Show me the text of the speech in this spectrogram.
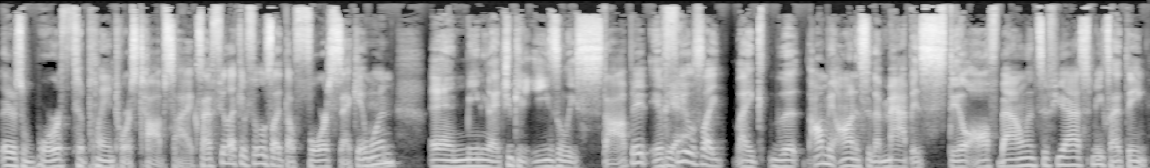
there's worth to playing towards top side. Because I feel like it feels like the four second Mhm. one, and meaning that you can easily stop it. It Yeah. feels like like the I mean honestly the map is still off balance if you ask me. Because I think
